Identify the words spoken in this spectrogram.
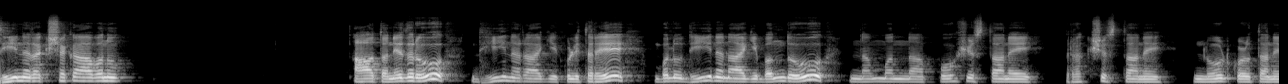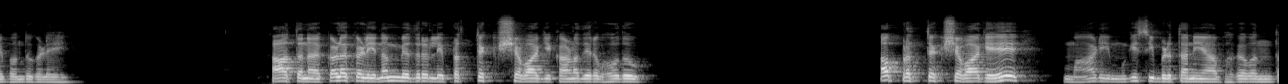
ದೀನರಕ್ಷಕ ಅವನು. ಆತನೆದುರು ಧೀನರಾಗಿ ಕುಳಿತರೆ, ಬಲು ಧೀನನಾಗಿ ಬಂದು ನಮ್ಮನ್ನ ಪೋಷಿಸ್ತಾನೆ, ರಕ್ಷಿಸ್ತಾನೆ, ನೋಡ್ಕೊಳ್ತಾನೆ ಬಂಧುಗಳೇ. ಆತನ ಕಳಕಳಿ ನಮ್ಮೆದುರಲ್ಲಿ ಪ್ರತ್ಯಕ್ಷವಾಗಿ ಕಾಣದಿರಬಹುದು. ಅಪ್ರತ್ಯಕ್ಷವಾಗಿ ಮಾಡಿ ಮುಗಿಸಿ ಬಿಡ್ತಾನೆ ಆ ಭಗವಂತ?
